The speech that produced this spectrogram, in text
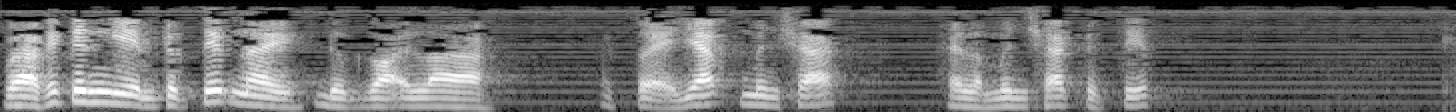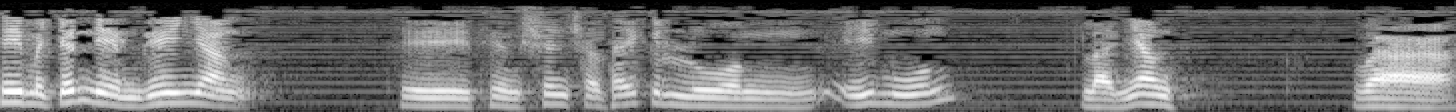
Và cái kinh nghiệm trực tiếp này được gọi là tuệ giác minh sát hay là minh sát trực tiếp. Khi mà chánh niệm ghi nhận, thì thiền sinh sẽ thấy cái luồng ý muốn là nhân và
